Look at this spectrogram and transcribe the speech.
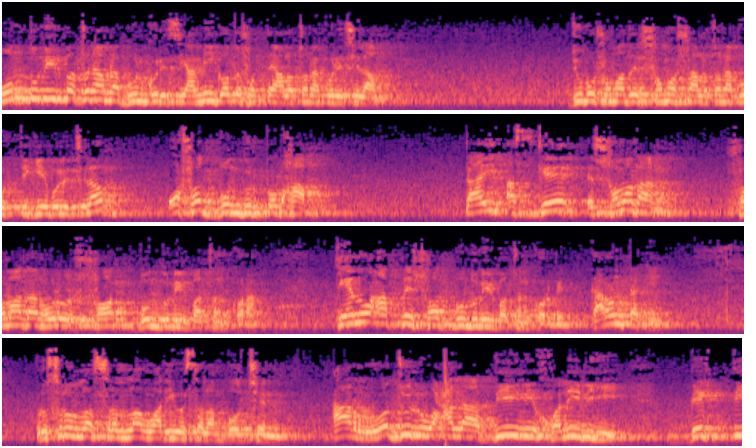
বন্ধু নির্বাচনে আমরা ভুল করেছি। আমি গত সপ্তাহে আলোচনা করেছিলাম। যুব সমাজের সমস্যা আলোচনা করতে গিয়ে বলেছিলাম, অসৎ বন্ধুর প্রভাব। তাই আজকে এর সমাধান সমাধান হলো সৎ বন্ধু নির্বাচন করা। কেন আপনি সৎ বন্ধু নির্বাচন করবেন? কারণটা কি? রসুল্লাহ সাল্লাহ আলী সাল্লাম বলছেন, আর রজুলু আলা দিন ব্যক্তি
